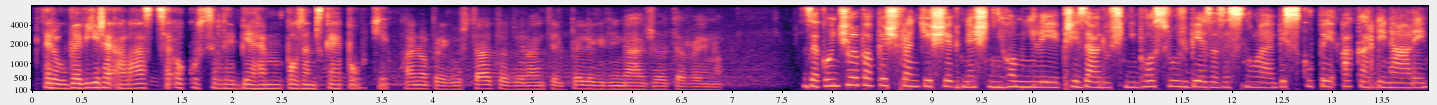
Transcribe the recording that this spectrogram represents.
kterou ve víře a lásce okusili během pozemské pouti. Zakončil papež František dnešní homílii při zádušní bohoslužbě za zesnulé biskupy a kardinály.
